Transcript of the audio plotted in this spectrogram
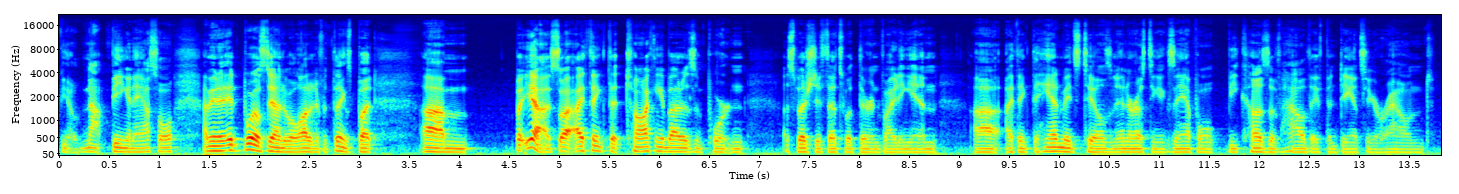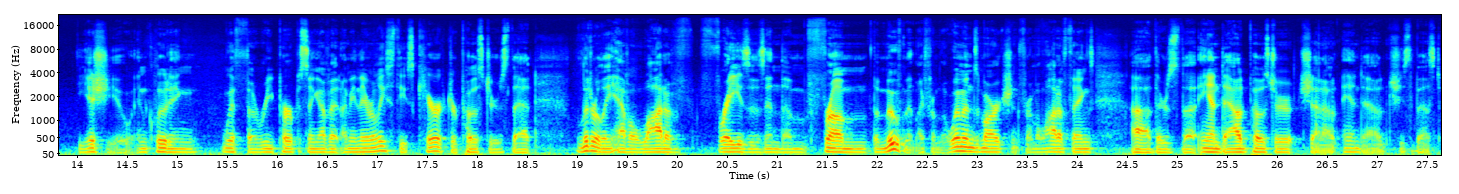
you know not being an asshole i mean it boils down to a lot of different things but um, but yeah, so I think that talking about it is important, especially if that's what they're inviting in. Uh, I think The Handmaid's Tale is an interesting example because of how they've been dancing around the issue, including with the repurposing of it. I mean, they released these character posters that literally have a lot of phrases in them from the movement, like from the Women's March and from a lot of things. Uh, there's the Ann Dowd poster. Shout out Ann Dowd, she's the best.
